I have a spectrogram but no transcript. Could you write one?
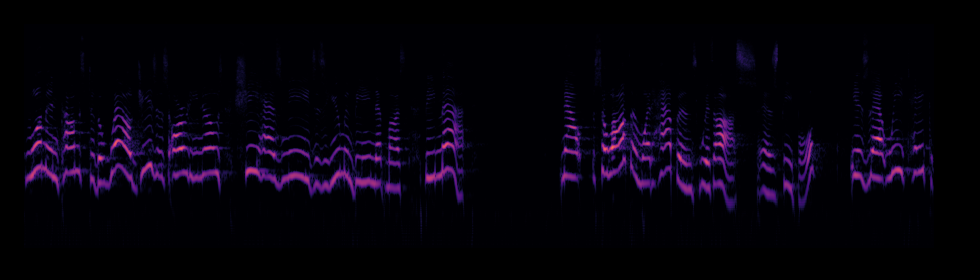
woman comes to the well, Jesus already knows she has needs as a human being that must be met. Now, so often what happens with us as people is that we take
